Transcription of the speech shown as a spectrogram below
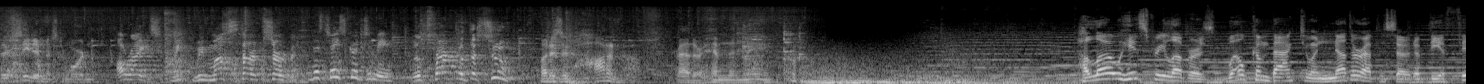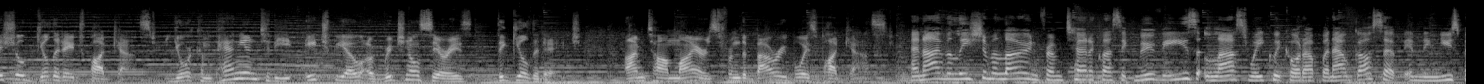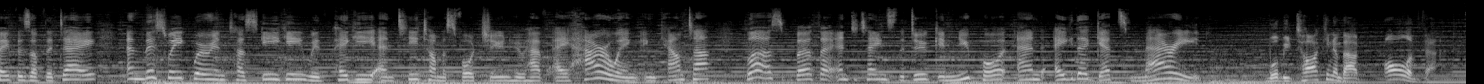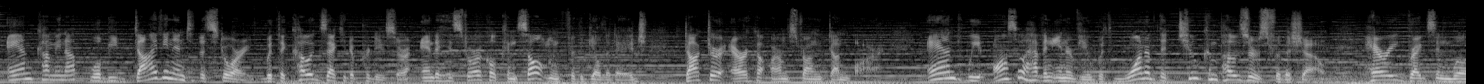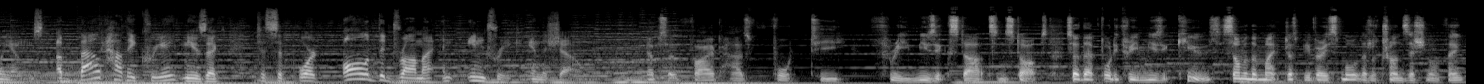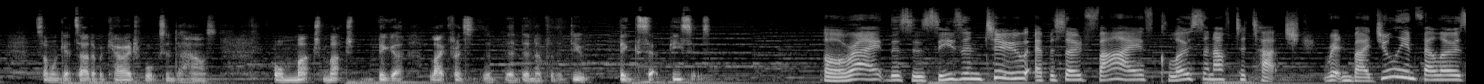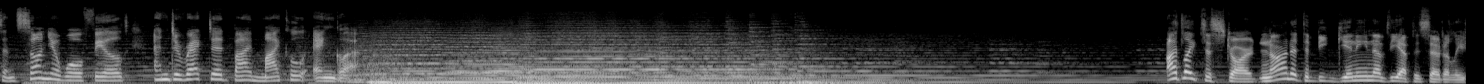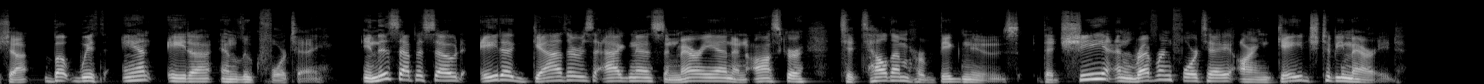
They're seated, Mr. Borden. All right, we, we must start serving. This tastes good to me. We'll start with the soup. But is it hot enough? Rather him than me. Hello, history lovers. Welcome back to another episode of the official Gilded Age podcast, your companion to the HBO original series, The Gilded Age. I'm Tom Meyers from the Bowery Boys podcast. And I'm Alicia Malone from Turner Classic Movies. Last week we caught up on our gossip in the newspapers of the day, and this week we're in Tuskegee with Peggy and T. Thomas Fortune, who have a harrowing encounter. Plus, Bertha entertains the Duke in Newport, and Ada gets married. We'll be talking about all of that. And coming up, we'll be diving into the story with the co executive producer and a historical consultant for the Gilded Age, Dr. Erica Armstrong Dunbar. And we also have an interview with one of the two composers for the show, Harry Gregson Williams, about how they create music to support all of the drama and intrigue in the show. Episode 5 has 43 music starts and stops. So there are 43 music cues. Some of them might just be very small little transitional thing. Someone gets out of a carriage, walks into a house, or much, much bigger, like for instance the, the dinner for the Duke, big set pieces. All right, this is season two, episode five, Close Enough to Touch, written by Julian Fellowes and Sonja Warfield, and directed by Michael Engler. I'd like to start not at the beginning of the episode, Alicia, but with Aunt Ada and Luke Forte. In this episode, Ada gathers Agnes and Marian and Oscar to tell them her big news that she and Reverend Forte are engaged to be married.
